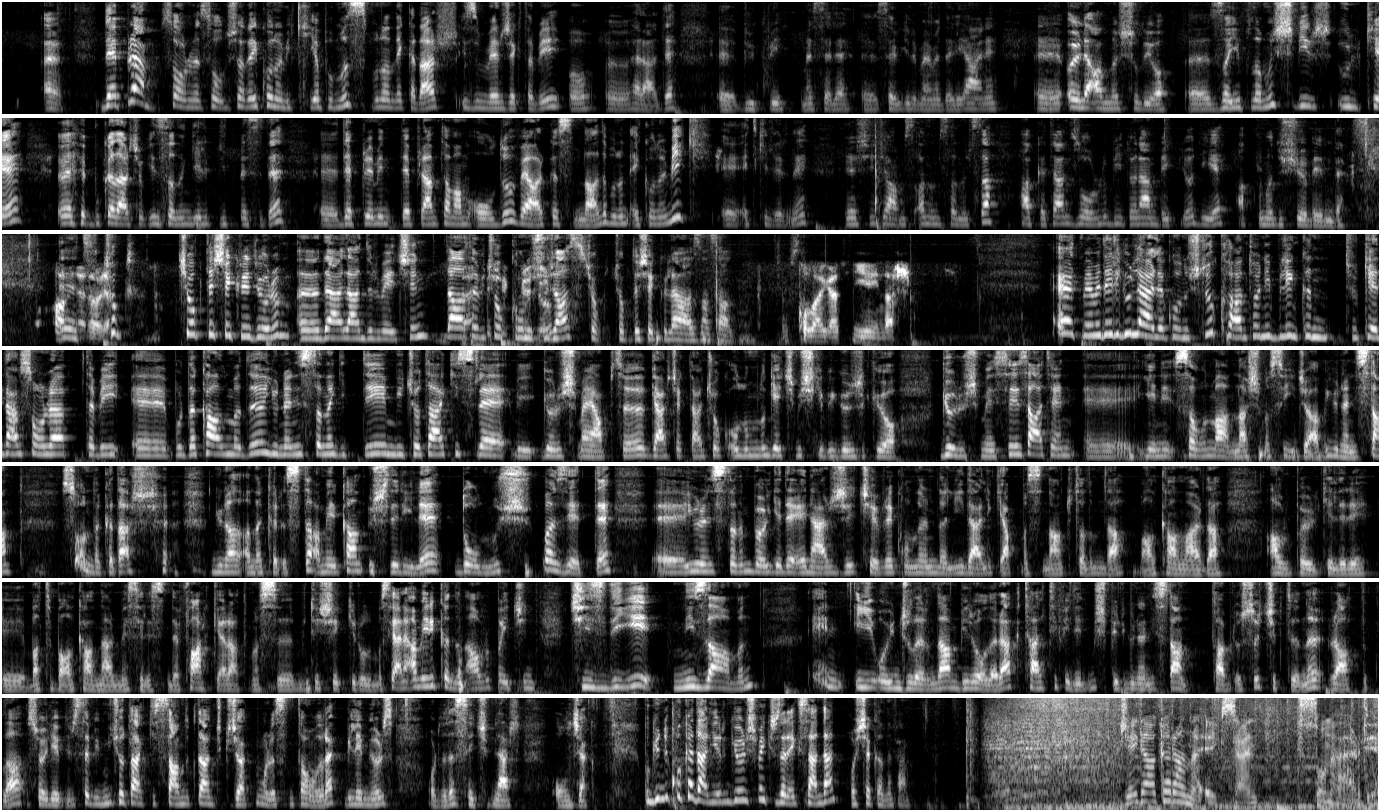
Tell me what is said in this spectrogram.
Evet. Deprem sonrası oluşan ekonomik yapımız buna ne kadar izin verecek tabii o e, herhalde e, büyük bir mesele e, sevgili Mehmet Ali. Yani e, öyle anlaşılıyor. E, zayıflamış bir ülke ve bu kadar çok insanın gelip gitmesi de e, depremin deprem tamam oldu ve arkasından da bunun ekonomik e, etkilerini yaşayacağımız anımsanırsa hakikaten zorlu bir dönem bekliyor diye aklıma düşüyor benim de. Aynen Evet, öyle. çok çok teşekkür ediyorum e, değerlendirme için. Daha Ben tabii çok konuşacağız. Çok çok teşekkürler ağzına sağlık. Çok sağ ol. Kolay gelsin, iyi yayınlar. Evet Mehmet Ali Güller'le konuştuk. Anthony Blinken Türkiye'den sonra tabii e, burada kalmadı. Yunanistan'a gitti. Mitsotakis'le bir görüşme yaptı. Gerçekten çok olumlu geçmiş gibi gözüküyor görüşmesi. Zaten e, yeni savunma anlaşması icabı Yunanistan sonuna kadar Yunan anakarası da Amerikan üsleriyle dolmuş vaziyette. Ee, Yunanistan'ın bölgede enerji, çevre konularında liderlik yapmasından tutalım da Balkanlarda Avrupa ülkeleri e, Batı Balkanlar meselesinde fark yaratması, müteşekkir olması. Yani Amerika'nın Avrupa için çizdiği nizamın en iyi oyuncularından biri olarak taltif edilmiş bir Yunanistan tablosu çıktığını rahatlıkla söyleyebiliriz. Tabii Miçotakis sandıktan çıkacak mı orasını tam olarak bilemiyoruz. Orada da seçimler olacak. Bugünlük bu kadar. Yarın görüşmek üzere Eksen'den. Hoşçakalın efendim. Ceyda Karan'la Eksen sona erdi.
